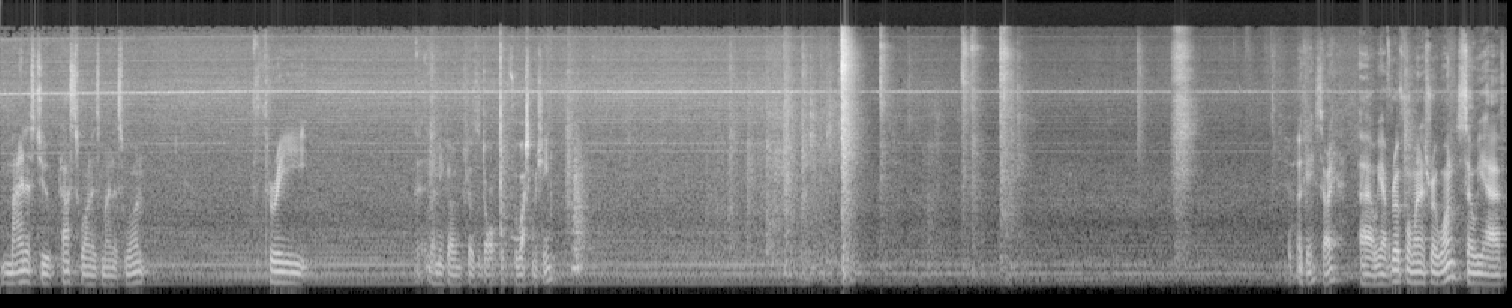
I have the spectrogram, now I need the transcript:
Minus 2 plus 1 is minus 1. 3. Let me go and close the door for the washing machine. Okay, sorry. Uh, we have row 4 minus row 1, so we have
